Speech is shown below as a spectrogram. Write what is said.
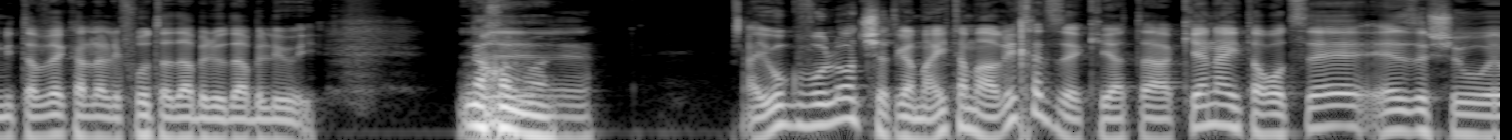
מתאבק על אליפות ה-WWE. נכון מאוד. היו גבולות שגם היית מעריך את זה, כי אתה כן היית רוצה איזשהו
